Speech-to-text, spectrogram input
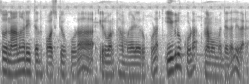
ಸೊ ನಾನಾ ರೀತಿಯಾದ ಪಾಸಿಟಿವ್ ಕೂಡ ಇರುವಂತಹ ಮಹಿಳೆಯರು ಕೂಡ ಈಗಲೂ ಕೂಡ ನಮ್ಮ ಮಧ್ಯದಲ್ಲಿ ಇದ್ದಾರೆ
